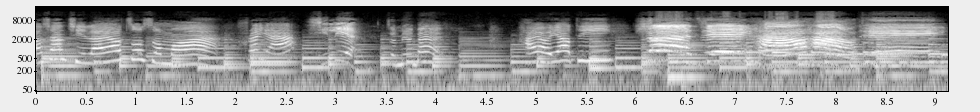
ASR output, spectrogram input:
早上起来要做什么啊？刷牙、洗脸、整棉被，还有要听《圣经》，好好听。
